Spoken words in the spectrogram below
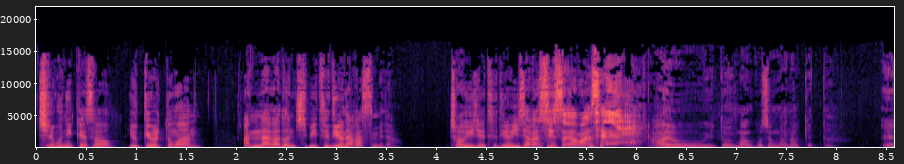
2879님께서 6개월 동안 안 나가던 집이 드디어 나갔습니다. 저 이제 드디어 이사 갈 수 있어요. 만세! 아유, 또 마음고생 많았겠다. 예.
